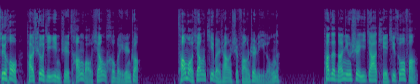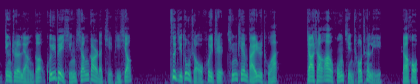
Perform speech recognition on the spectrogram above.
最后，他设计印制藏宝箱和委任状。藏宝箱基本上是仿制李龙的。他在南宁市一家铁器作坊定制了两个龟背形箱盖的铁皮箱，自己动手绘制青天白日图案，加上暗红锦绸衬里，然后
